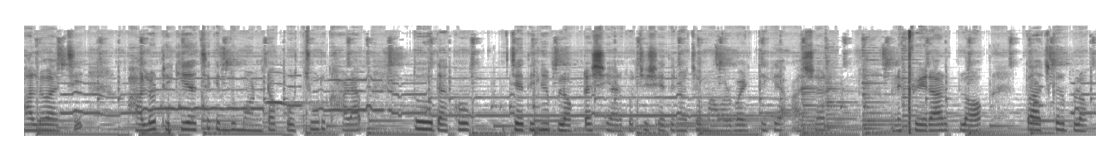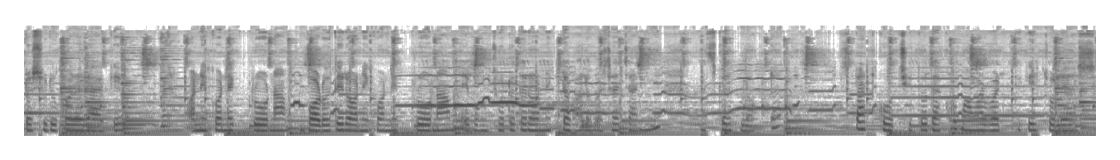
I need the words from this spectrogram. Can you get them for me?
ভালো আছি। ভালো ঠিকই আছে, কিন্তু মনটা প্রচুর খারাপ। তো দেখো, যেদিনের ব্লগটা শেয়ার করছি, সেদিন হচ্ছে মামার বাড়ি থেকে আসার মানে ফেরার ব্লগ। তো আজকের ব্লগটা শুরু করার আগে অনেক অনেক প্রণাম, বড়দের অনেক অনেক প্রণাম এবং ছোটদের অনেকটা ভালোবাসা জানিয়ে আজকের ব্লগটা স্টার্ট করছি। তো দেখো, মামার বাড়ি থেকে চলে আসছি।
